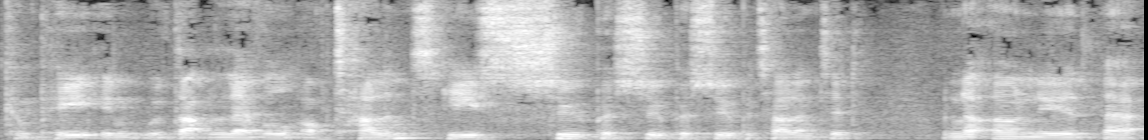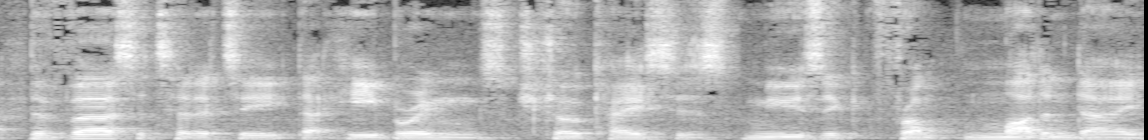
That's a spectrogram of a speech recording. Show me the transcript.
competing with that level of talent. He's super, super, super talented. But not only that, the versatility that he brings showcases music from modern day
